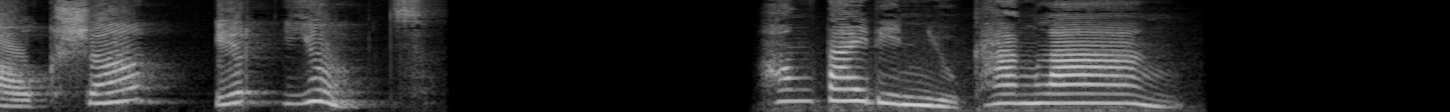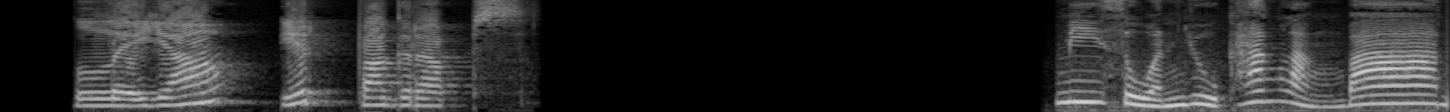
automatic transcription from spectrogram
augšā ir jumts ห้องใต้ดินอยู่ข้างล่าง lejā ir pagrabs มีสวนอยู่ข้างหลังบ้าน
